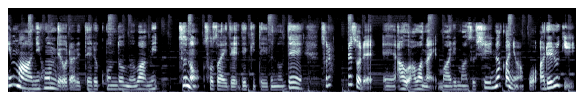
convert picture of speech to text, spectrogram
今、日本で売られているコンドームは3つの素材でできているので、それぞれ、えー合う合わないもありますし、中にはこうアレルギ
